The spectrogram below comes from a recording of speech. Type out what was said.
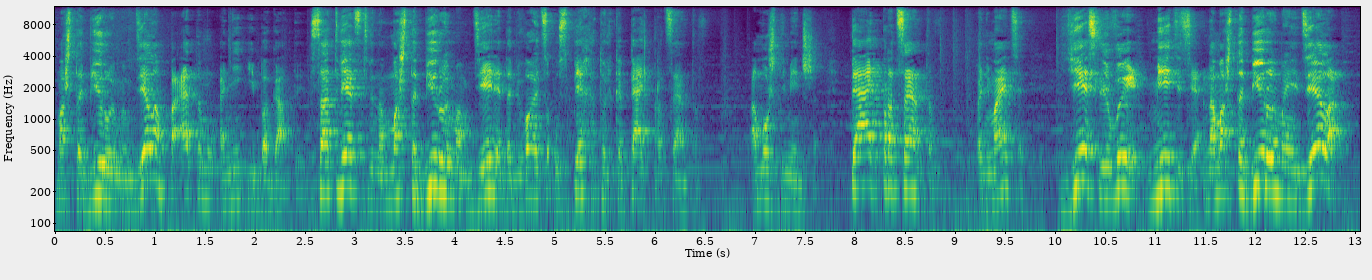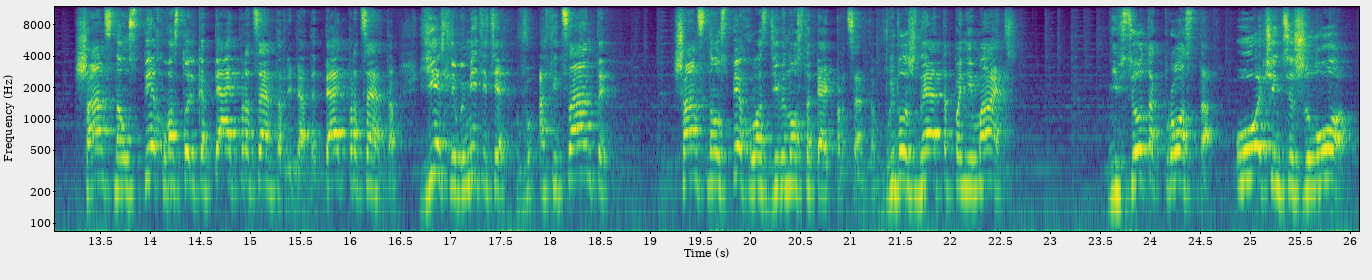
масштабируемым делом, поэтому они и богатые. Соответственно, в масштабируемом деле добиваются успеха только 5%, а может и меньше. 5%, понимаете? Если вы метите на масштабируемое дело, шанс на успех у вас только 5%, ребята, 5%. Если вы метите в официанты, шанс на успех у вас 95%. Вы должны это понимать. Не все так просто. Очень тяжело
